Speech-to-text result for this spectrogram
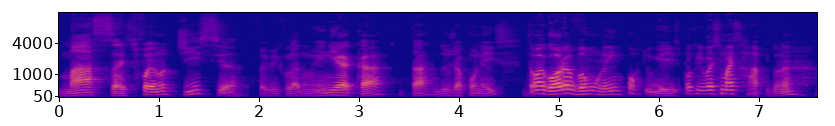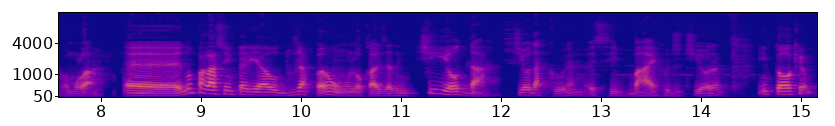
Massa, essa foi a notícia, foi vinculada no NHK, tá? Do japonês. Então agora vamos ler em português. Português vai ser mais rápido, né? Vamos lá. É, no Palácio Imperial do Japão, localizado em Chiyoda, Chiyodaku, né? Esse bairro de Chiyoda, em Tóquio,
